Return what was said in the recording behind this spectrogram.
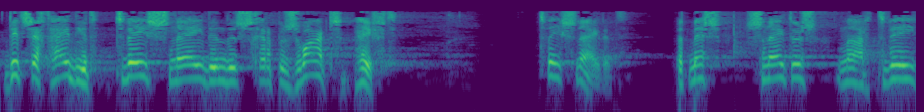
Dit zegt hij die het tweesnijdende scherpe zwaard heeft. Tweesnijdend. Het mes snijdt dus naar twee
